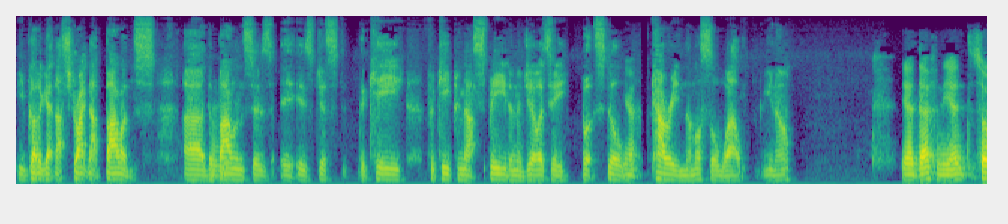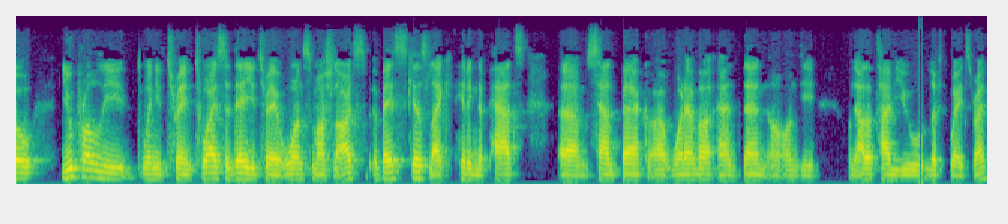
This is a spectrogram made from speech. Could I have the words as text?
you've got to get that strike that balance uh, the mm-hmm. balance is is just the key for keeping that speed and agility but still yeah. carrying the muscle well you know yeah definitely and so you probably when you train twice a day you train once martial arts based skills like hitting the pads um, sandbag, uh, whatever, and then uh, on the on the other time you lift weights, right?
